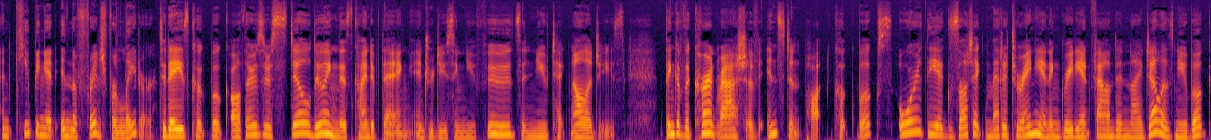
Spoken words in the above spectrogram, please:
and keeping it in the fridge for later. Today's cookbook authors are still doing this kind of thing, introducing new foods and new technologies. Think of the current rash of Instant Pot cookbooks or the exotic Mediterranean ingredient found in Nigella's new book,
